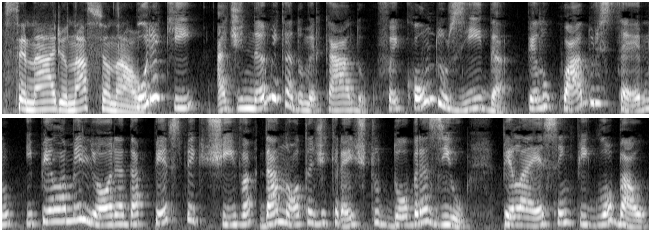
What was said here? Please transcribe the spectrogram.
Cenário nacional. Por aqui, a dinâmica do mercado foi conduzida pelo quadro externo e pela melhora da perspectiva da nota de crédito do Brasil pela S&P Global,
